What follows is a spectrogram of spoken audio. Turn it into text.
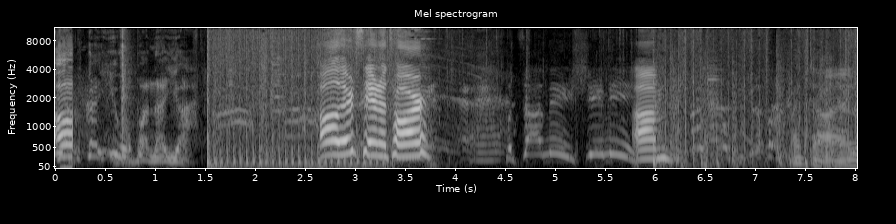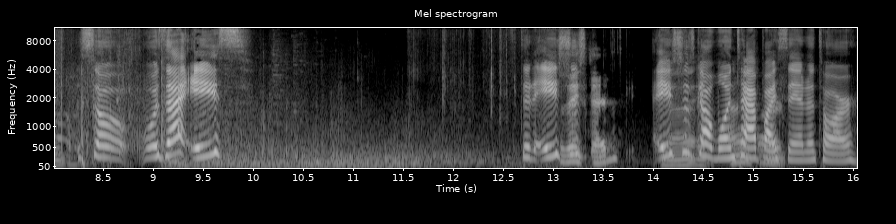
Oh. Oh, there's Sanitar. Um. I died. So was that Ace? Did Ace Was Ace just dead? Ace Yeah, just got one tap by Sanitar-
